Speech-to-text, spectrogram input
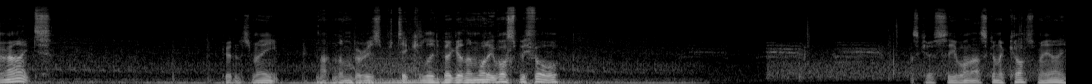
Right. Goodness me. That number is particularly bigger than what it was before. Let's go see what that's going to cost me, eh?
